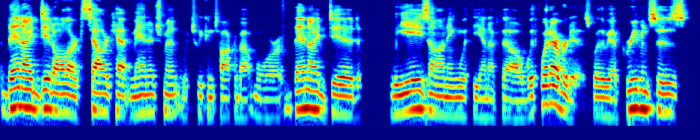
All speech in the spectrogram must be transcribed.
Then I did all our salary cap management, which we can talk about more. Then I did liaisoning with the NFL, with whatever it is, whether we have grievances,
